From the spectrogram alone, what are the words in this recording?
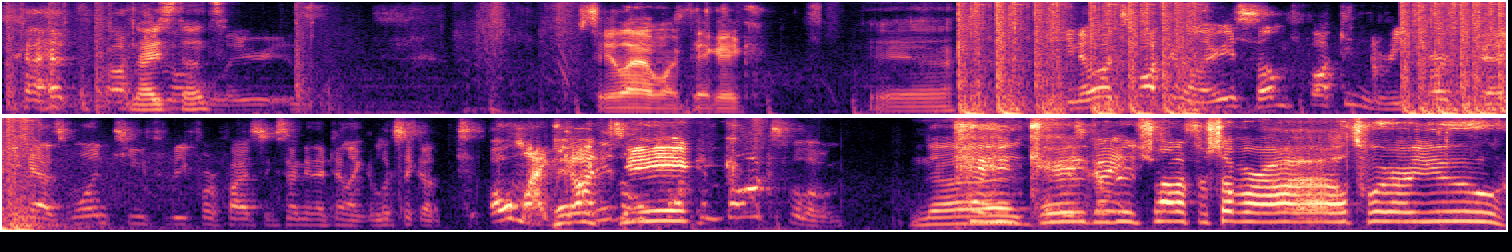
That's Nice nuts. hilarious. Say loud, my pancake. Yeah. You know what's fucking hilarious? Some fucking retard faggot has one, two, three, four, five, six, seven, eight, nine, ten. Like it looks like a. T- oh my god, he's a fucking box full of them. No, Pancake, I'm guy- getting shot up from somewhere else. Where are you?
